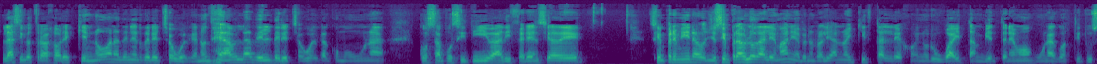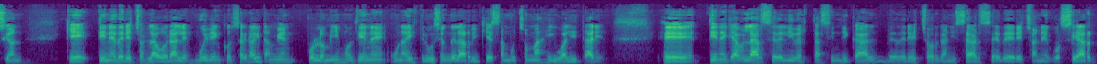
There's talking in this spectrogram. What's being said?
las y los trabajadores que no van a tener derecho a huelga, no te habla del derecho a huelga como una cosa positiva, a diferencia de siempre mira, yo siempre hablo de Alemania, pero en realidad no hay que ir tan lejos. En Uruguay también tenemos una constitución que tiene derechos laborales muy bien consagrados y también por lo mismo tiene una distribución de la riqueza mucho más igualitaria. Eh, tiene que hablarse de libertad sindical, de derecho a organizarse, de derecho a negociar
